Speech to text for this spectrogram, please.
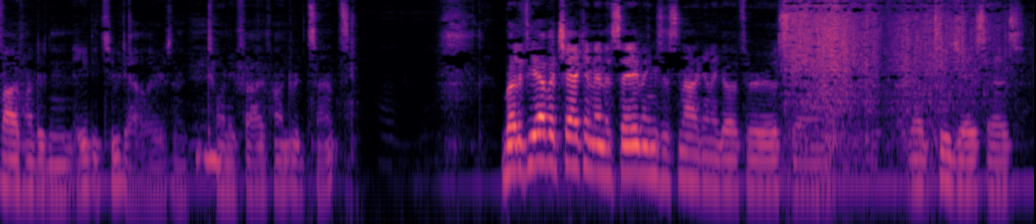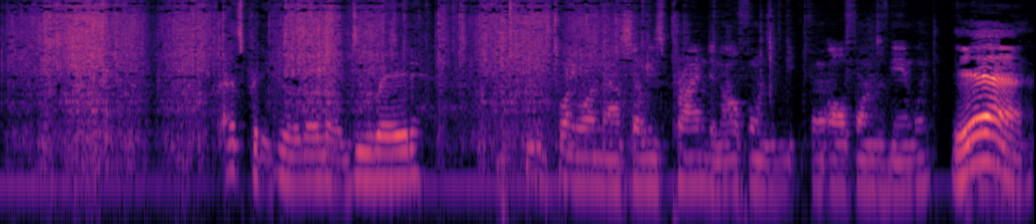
582 dollars and mm-hmm. 2500 cents. But if you have a checking and a savings, it's not going to go through. So, like TJ says, that's pretty cool though. That D Wade. He's 21 now, so he's primed in all forms of all forms of gambling. Yeah.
